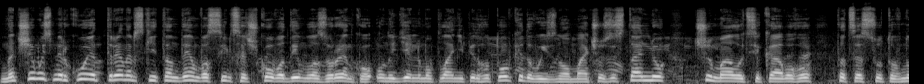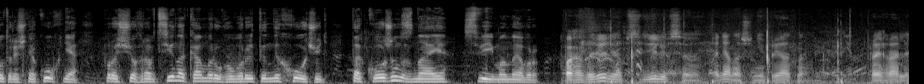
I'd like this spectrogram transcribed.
Над чимось міркує тренерський тандем Василь Сачко Вадим Лазуренко у недільному плані підготовки до виїзного матчу зі сталлю. Чимало цікавого, та це суто внутрішня кухня, про що гравці на камеру говорити не хочуть. Та кожен знає свій маневр. Поговорили, обсудили все. Понятно, что неприятно. Проиграли.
